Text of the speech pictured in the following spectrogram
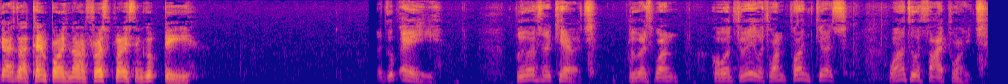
Guys got 10 points now in first place in Group D. Group A. Blue Earth and Carrots. Blue Earth 1 and 3 with 1 point. Carrots 1 and 2 with 5 points.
